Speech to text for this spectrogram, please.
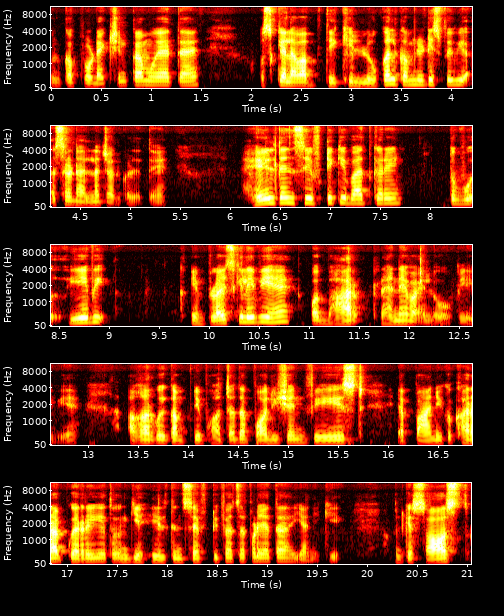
उनका प्रोडक्शन कम हो जाता है। उसके अलावा आप देखिए लोकल कम्युनिटीज़ पे भी असर डालना चालू कर देते हैं। हेल्थ एंड सेफ्टी की बात करें, तो वो ये भी एम्प्लॉयज़ के लिए भी है और बाहर रहने वाले लोगों के लिए भी है। अगर कोई कंपनी बहुत ज़्यादा पॉल्यूशन, वेस्ट या पानी को खराब कर रही है, तो उनकी हेल्थ एंड सेफ्टी पर असर पड़ जाता है, यानी कि उनके स्वास्थ्य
